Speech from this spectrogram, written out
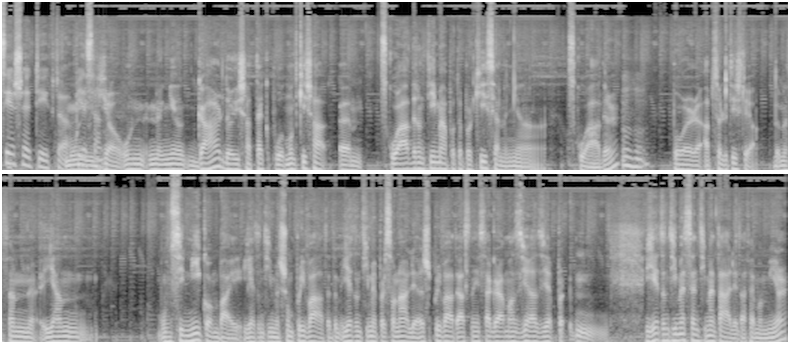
si e sheh ti këtë pjesën? Jo, un në një garë do isha tek e tek, mund të kisha um, skuadrën time apo të përkisja në një skuadër. Mhm. Mm por absolutisht jo. Domethënë janë Unë si Niko mbaj jetën time shumë private, jeta ime personale është private as në Instagram asgjë asgjë. Jetën time sentimentale ta them më mirë.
